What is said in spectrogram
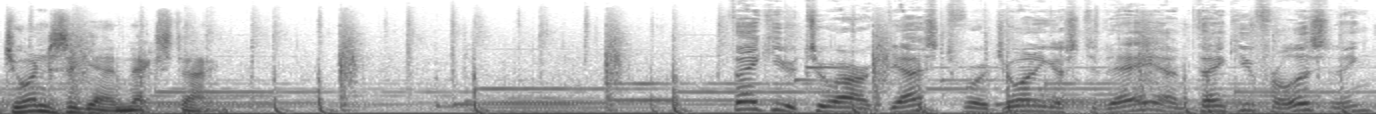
join us again next time. Thank you to our guest for joining us today, and thank you for listening.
